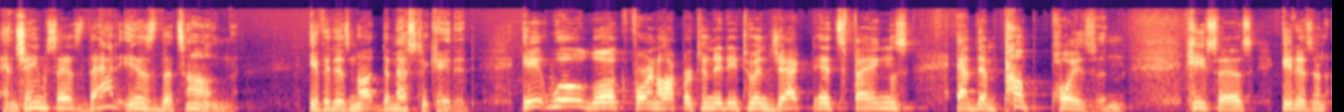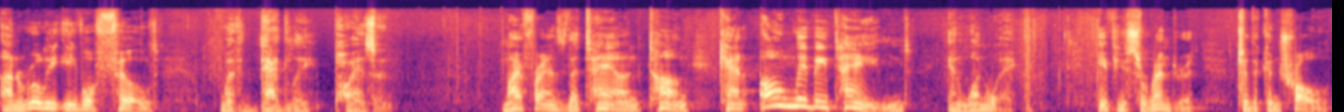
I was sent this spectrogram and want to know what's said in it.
And James says that is the tongue if it is not domesticated. It will look for an opportunity to inject its fangs and then pump poison. He says it is an unruly evil filled with deadly poison. My friends, the tongue, tongue can only be tamed in one way if you surrender it to the control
